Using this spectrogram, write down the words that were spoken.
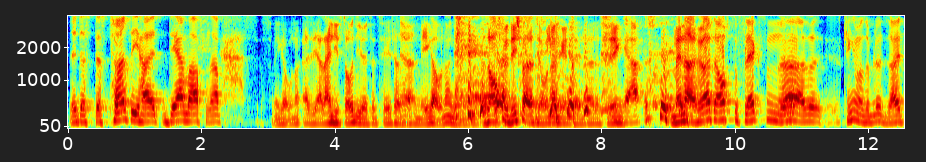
das, das turnt die halt dermaßen ab. Ja, das ist mega unangenehm. Also allein die Story, die du jetzt erzählt hast, ja. ist mega unangenehm. Also auch für dich war das ja unangenehm. ne? Deswegen, ja. Männer, hört auf zu flexen. Ne? Also es klingt immer so blöd, seid,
